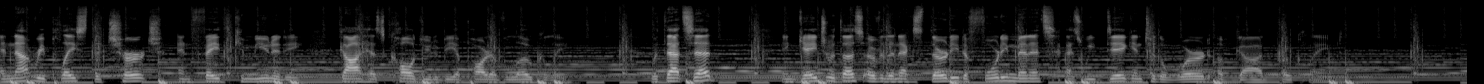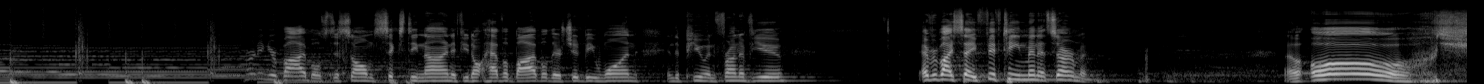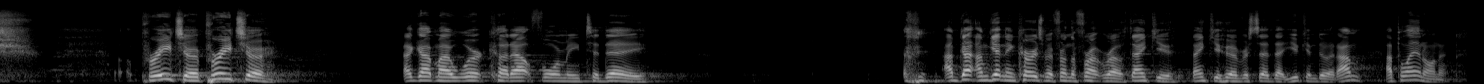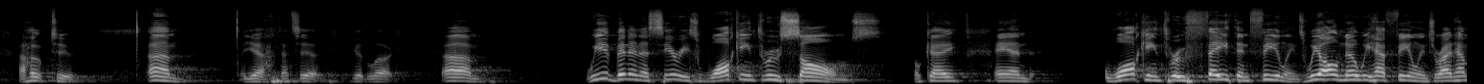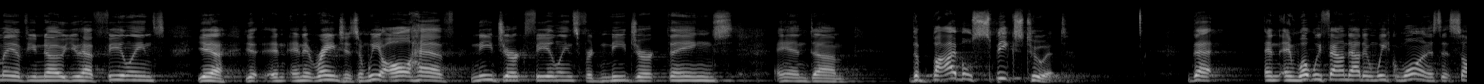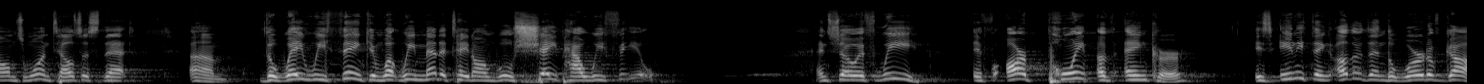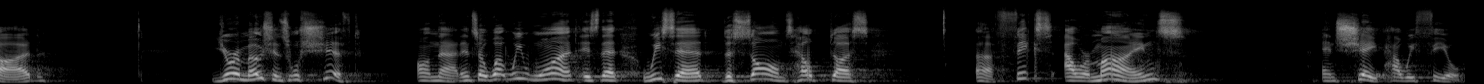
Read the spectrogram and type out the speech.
and not replace the church and faith community God has called you to be a part of locally. With that said, engage with us over the next 30 to 40 minutes as we dig into the Word of God proclaimed. Turn in your Bibles to Psalm 69. If you don't have a Bible, there should be one in the pew in front of you. Everybody say 15 minute sermon. Uh, oh, preacher, preacher. I got my work cut out for me today. I've got, I'm getting encouragement from the front row. Thank you. Thank you, whoever said that. You can do it. I'm, I plan on it. I hope to. Um, yeah, that's it. Good luck. Um, we have been in a series walking through Psalms, okay? And walking through faith and feelings. We all know we have feelings, right? How many of you know you have feelings? Yeah, and, and it ranges. And we all have knee jerk feelings for knee jerk things. And um, the Bible speaks to it. That, and, and what we found out in week one is that Psalms 1 tells us that um, the way we think and what we meditate on will shape how we feel. And so if we if our point of anchor is anything other than the Word of God, your emotions will shift on that. And so, what we want is that we said the Psalms helped us uh, fix our minds and shape how we feel.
